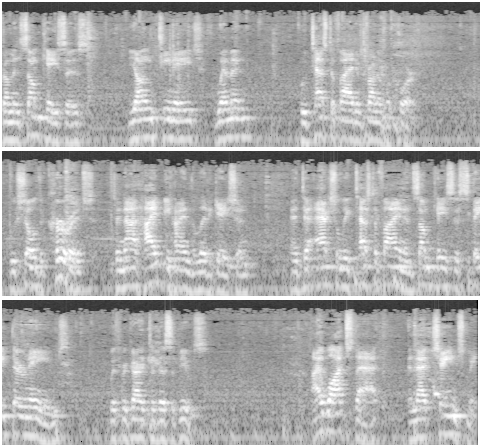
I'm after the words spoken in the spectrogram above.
from, in some cases, young teenage women who testified in front of a court, who showed the courage to not hide behind the litigation and to actually testify and in some cases state their names with regard to this abuse. I watched that and that changed me.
